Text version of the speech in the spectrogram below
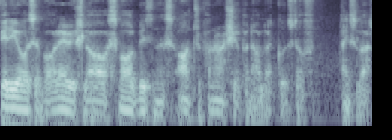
videos about Irish law, small business, entrepreneurship, and all that good stuff. Thanks a lot.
